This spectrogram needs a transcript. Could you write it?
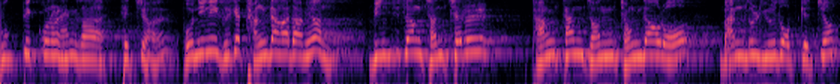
묵비권을 행사했죠. 본인이 그렇게 당당하다면 민주당 전체를 방탄 전 정당으로 만들 이유도 없겠죠.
